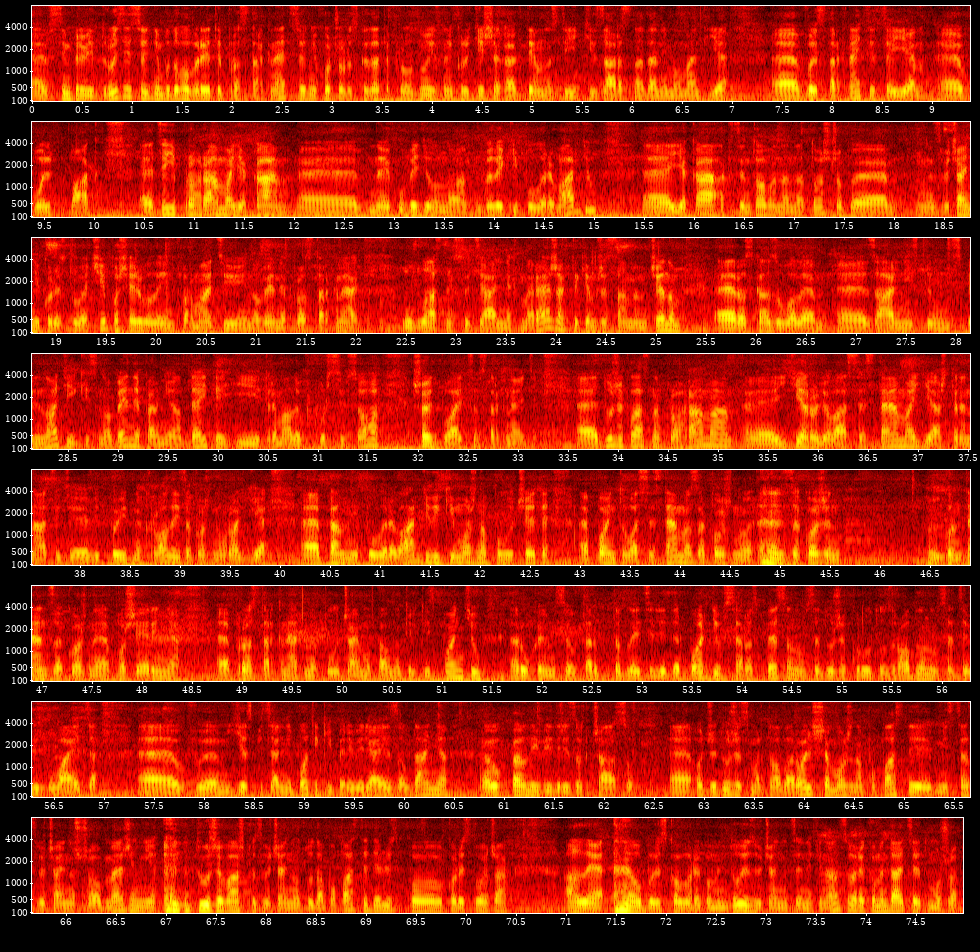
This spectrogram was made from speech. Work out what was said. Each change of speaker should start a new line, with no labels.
Е, Всім привіт, друзі! Сьогодні буду говорити про Starknet. Сьогодні хочу розказати про одну із найкрутіших активностей, які зараз на даний момент є в Starknet. Це є е, Wolfpack. Е, Це є програма, яка, е, на яку виділено великий пул ревардів, е, яка акцентована на те, щоб е, звичайні користувачі поширювали інформацію і новини про Starknet у власних соціальних мережах. Таким же самим чином е, розказували е, загальній спільноті якісь новини, певні апдейти і тримали в курсі всього, що відбувається в Старкнеті. Е, Дуже класна програма, е, є рольова система, є аж 13 відповідних ролей. За кожну роль є е, певний пул ревардів, які можна отримати. Пойнтова система за кожну за кожен контент за кожне поширення е, про Starknet ми отримуємо певну кількість понтів, рухаємося в таблиці лідербордів, все розписано, все дуже круто зроблено. Все це відбувається е, є спеціальний бот, який перевіряє завдання е, в певний відрізок часу. Отже, дуже смартова роль. Ще можна попасти. Місця, звичайно, що обмежені. Дуже важко, звичайно, туди попасти. Дивлюсь по користувачах, але обов'язково рекомендую. Звичайно, це не фінансова рекомендація, тому що.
